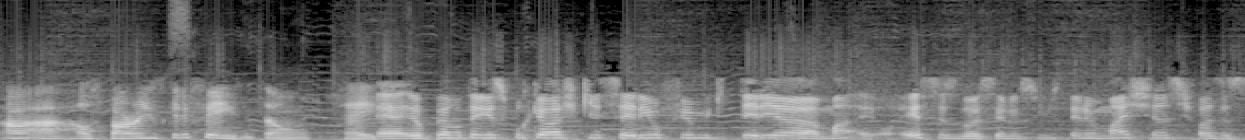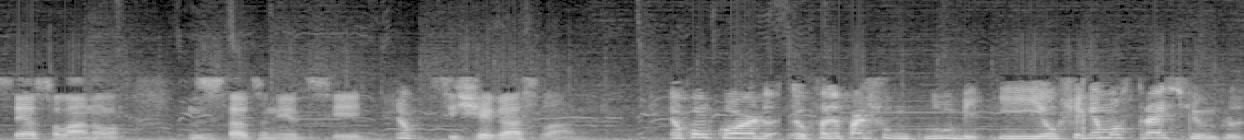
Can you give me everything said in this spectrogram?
a- a- aos Power Rangers que ele fez. Então, é isso. É, eu perguntei isso porque eu acho que seria o filme que teria. Esses dois seriam os filmes que teriam mais chance de fazer sucesso lá no, nos Estados Unidos se, Eu- se chegasse lá. né? Eu concordo, eu fazia parte de um clube e eu cheguei a mostrar esse filme pros,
